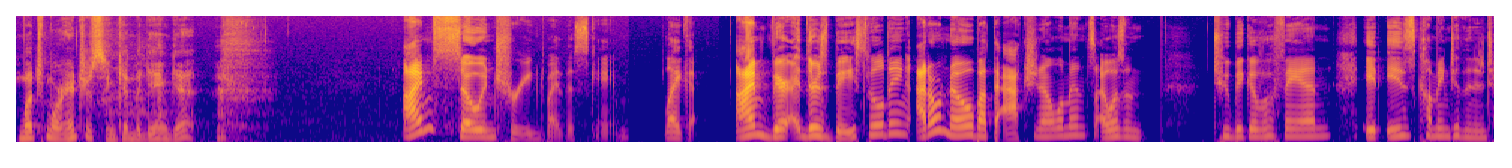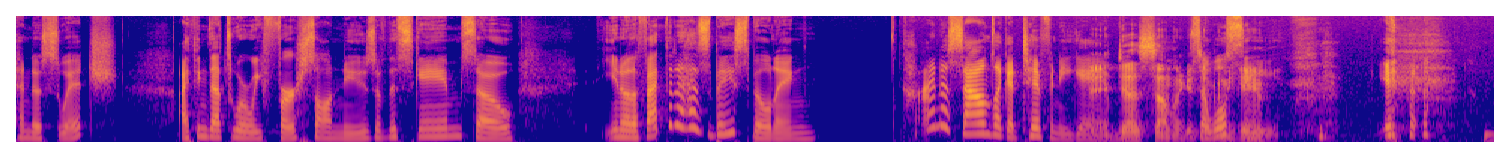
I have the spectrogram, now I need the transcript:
much more interesting can the game get? I'm so intrigued by this game. Like i'm very there's base building. I don't know about the action elements. I wasn't too big of a fan. It is coming to the nintendo switch I think that's where we first saw news of this game. So, you know, the fact that it has base building kind of sounds like a Tiffany game. It does sound like a so Tiffany we'll game. See.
